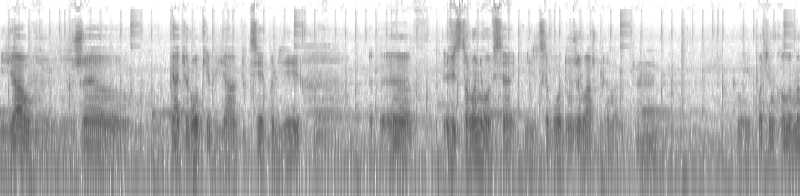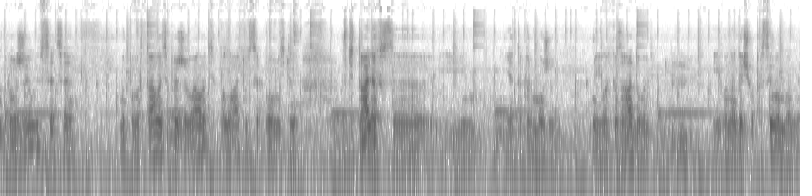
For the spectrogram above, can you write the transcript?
І я в- вже 5 років я від цієї події е, відсторонювався, і це було дуже важко для мене. Мгм. І потім, коли ми прожили все це, ми поверталися, проживали цю палату, все повністю в деталях, все. І я тепер можу ну, її легко згадувати. Мгм. І вона дещо попросила мене,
